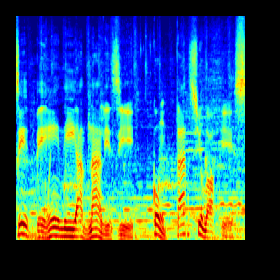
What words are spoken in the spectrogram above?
CBN Análise, com Tarcio Lopes.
